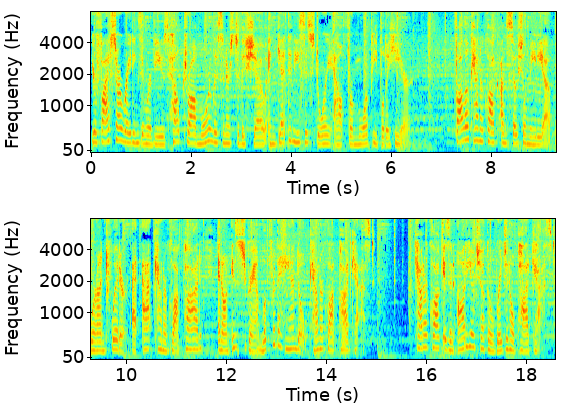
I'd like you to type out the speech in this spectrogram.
Your five star ratings and reviews help draw more listeners to the show and get Denise's story out for more people to hear. Follow Counterclock on social media. We're on Twitter at, at CounterclockPod and on Instagram, look for the handle Counterclock Podcast. Counterclock is an AudioChuck original podcast.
